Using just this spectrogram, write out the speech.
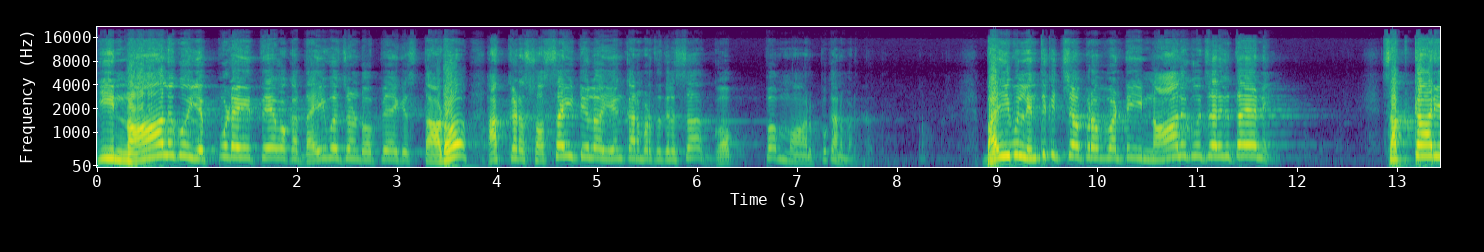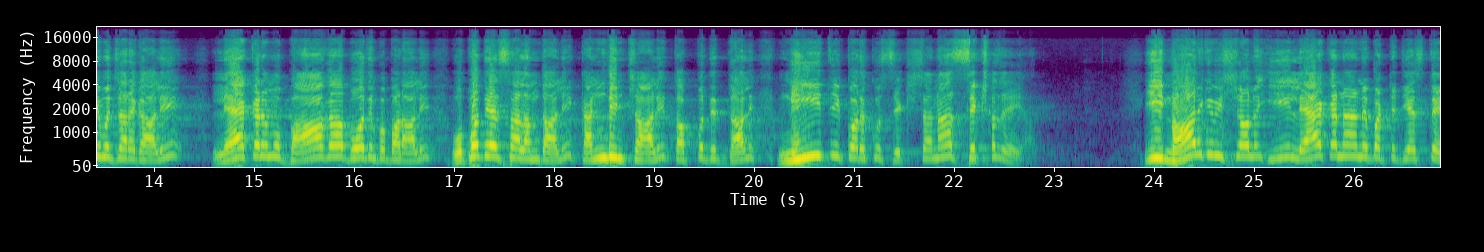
ఈ నాలుగు ఎప్పుడైతే ఒక దైవజనుడు ఉపయోగిస్తాడో అక్కడ సొసైటీలో ఏం కనబడుతుందో తెలుసా? గొప్ప మార్పు కనబడుతుంది. బైబిల్ ఎందుకు ఇచ్చావు ప్రభు అంటే ఈ నాలుగు జరుగుతాయని. సత్కార్యము జరగాలి లేఖనము బాగా బోధింపబడాలి ఉపదేశాలు అందాలి ఖండించాలి తప్పుదిద్దాలి నీతి కొరకు శిక్షణ శిక్ష చేయాలి. ఈ నాలుగు విషయాలు ఈ లేఖనాన్ని బట్టి చేస్తే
